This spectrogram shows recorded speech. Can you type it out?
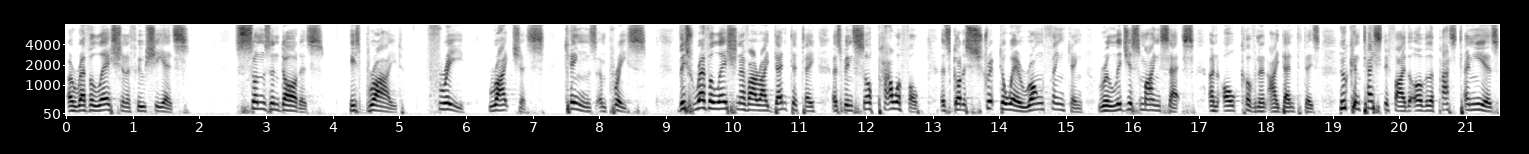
a revelation of who she is. Sons and daughters, his bride, free, righteous, kings and priests. This revelation of our identity has been so powerful as God has stripped away wrong thinking, religious mindsets, and old covenant identities. Who can testify that over the past 10 years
